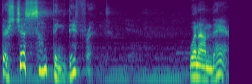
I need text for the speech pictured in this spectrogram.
there's just something different when I'm there.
